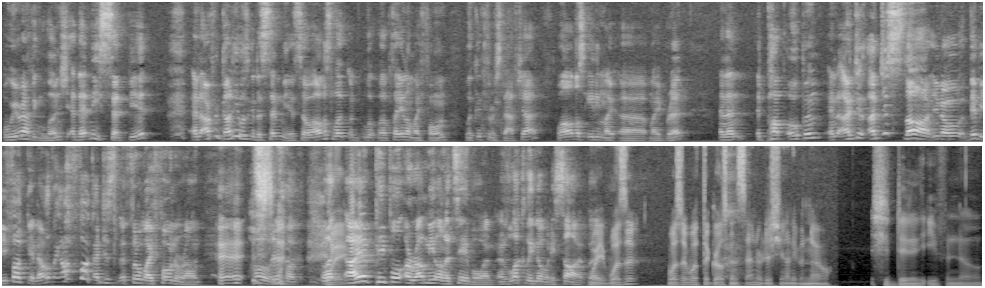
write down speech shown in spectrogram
we were having lunch. And then he sent me it, and I forgot he was gonna send me it. So I was look, look, playing on my phone, looking through Snapchat while I was eating my uh, my bread. And then it popped open, and I just I just saw you know they be fucking. I was like, oh fuck! I just throw my phone around. Uh, Holy so- fuck! Like Wait. I had people around me on a table, and, and luckily nobody saw it. But Wait, was it was it with the girl's consent or did she not even know? She didn't even know.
